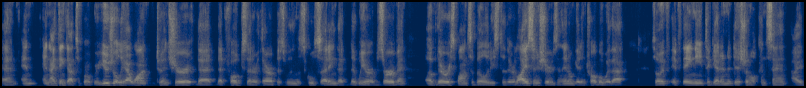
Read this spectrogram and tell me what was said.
And, and, and I think that's appropriate. Usually I want to ensure that, that folks that are therapists within the school setting, that, that we are observant of their responsibilities to their licensures and they don't get in trouble with that. So if, if they need to get an additional consent, I,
